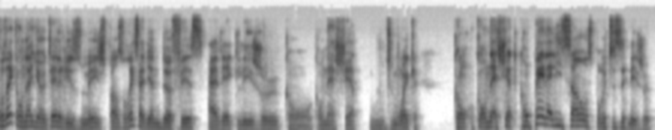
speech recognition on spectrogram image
faudrait qu'on aille un tel résumé, je pense. Il faudrait que ça vienne d'office avec les jeux qu'on achète, ou du moins qu'on qu'on achète, qu'on paie la licence pour utiliser les jeux.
